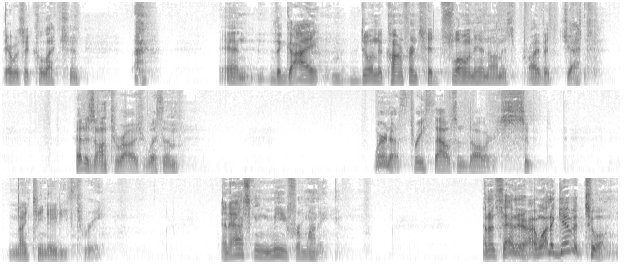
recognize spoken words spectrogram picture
there was a collection. and the guy doing the conference had flown in on his private jet, had his entourage with him, wearing a $3,000 suit, 1983, and asking me for money. And I'm standing there, I want to give it to him.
